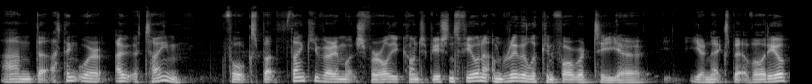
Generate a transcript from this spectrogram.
and uh, I think we're out of time, folks. But thank you very much for all your contributions, Fiona. I'm really looking forward to your your next bit of audio.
